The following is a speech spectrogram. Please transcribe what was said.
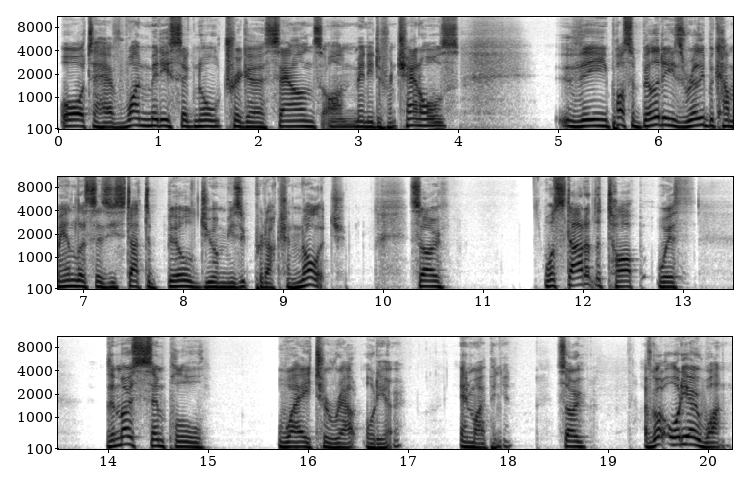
or to have one MIDI signal trigger sounds on many different channels. The possibilities really become endless as you start to build your music production knowledge. So, we'll start at the top with the most simple way to route audio, in my opinion. So, I've got audio one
